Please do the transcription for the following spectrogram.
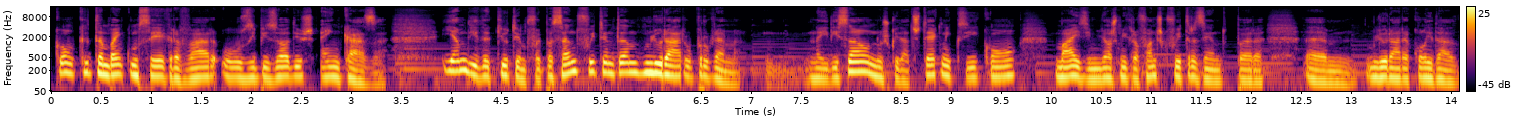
com que também comecei a gravar os episódios em casa. E à medida que o tempo foi passando, fui tentando melhorar o programa. Na edição, nos cuidados técnicos e com mais e melhores microfones que fui trazendo para um, melhorar a qualidade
